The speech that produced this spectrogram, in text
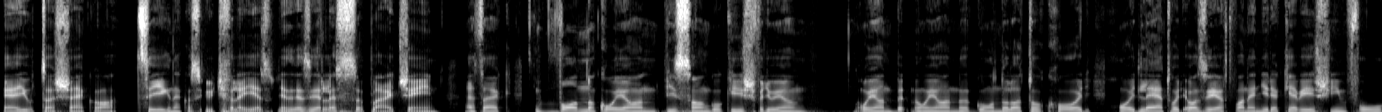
eljuttassák a cégnek az ügyfeleihez, ezért lesz supply chain attack. Vannak olyan visszhangok is, vagy olyan olyan, olyan gondolatok, hogy, hogy lehet, hogy azért van ennyire kevés info,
